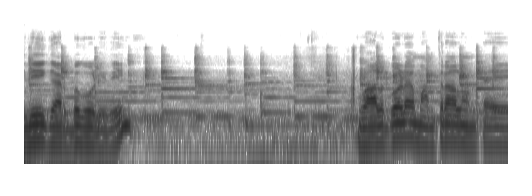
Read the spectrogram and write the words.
ఇది గర్భగుడి ఇది వాళ్ళకు కూడా మంత్రాలు ఉంటాయి.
